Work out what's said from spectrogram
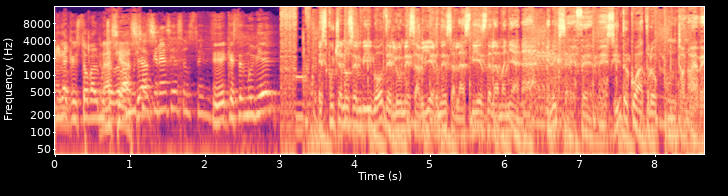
Melina. Cristóbal, muchas Gracias. gracias. Muchas gracias a ustedes. Eh, que estén muy bien. Escúchanos en vivo de lunes a viernes a las 10 de la mañana en Exa FM 104.9.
